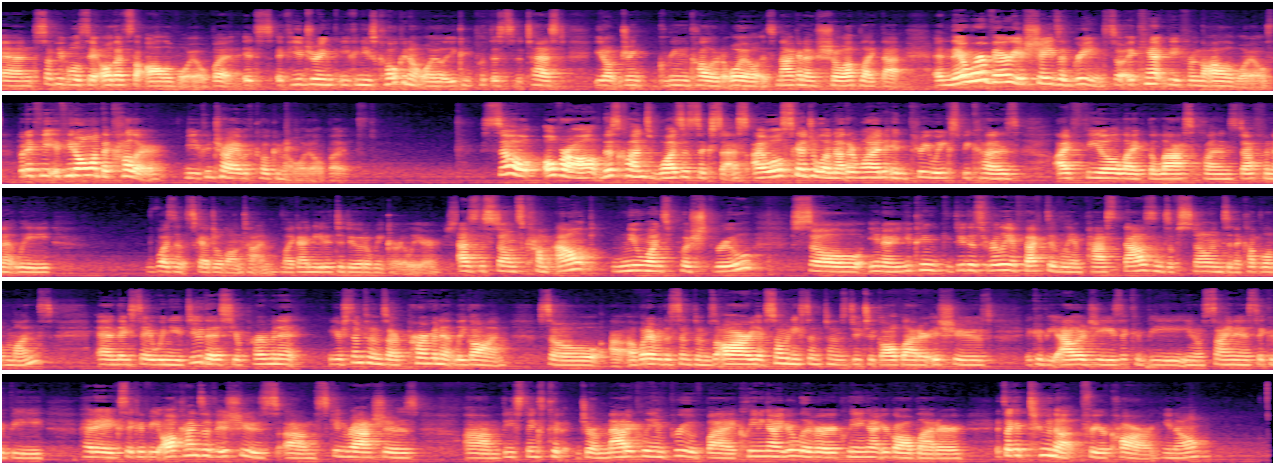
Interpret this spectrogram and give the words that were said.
And some people will say, oh, that's the olive oil. But it's if you drink, you can use coconut oil. You can put this to the test. You don't drink green colored oil. It's not going to show up like that. And there were various shades of green, so it can't be from the olive oil. But if you, if you don't want the color, you can try it with coconut oil. But so overall, this cleanse was a success. I will schedule another one in three weeks because I feel like the last cleanse definitely wasn't scheduled on time. Like I needed to do it a week earlier. As the stones come out, new ones push through. So, you know, you can do this really effectively and pass thousands of stones in a couple of months. And they say when you do this, your permanent, your symptoms are permanently gone. So uh, whatever the symptoms are, you have so many symptoms due to gallbladder issues. It could be allergies. It could be, you know, sinus. It could be headaches. It could be all kinds of issues, um, skin rashes. Um, these things could dramatically improve by cleaning out your liver, cleaning out your gallbladder. It's like a tune-up for your car, you know?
